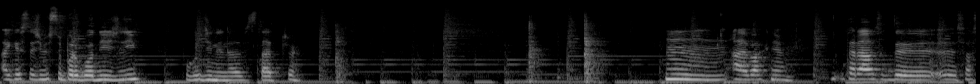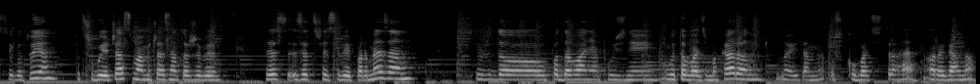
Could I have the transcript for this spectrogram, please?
A jak jesteśmy super głodni i źli, pół godziny nawet wystarczy. Hmm, ale pachnie. Teraz, gdy y, sos się gotuje, potrzebuje czasu, mamy czas na to, żeby zetrzeć sobie parmezan, już do podawania później ugotować makaron, no i tam uskubać trochę oregano.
